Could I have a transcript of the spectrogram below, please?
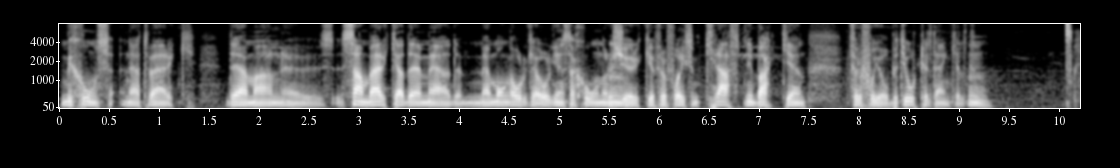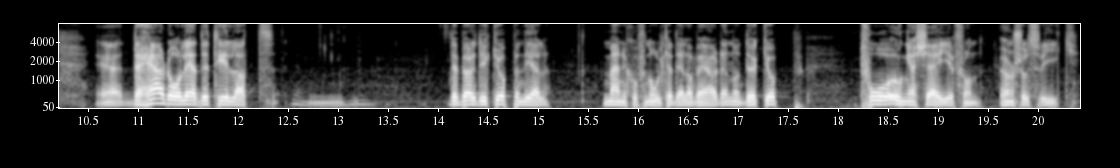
missionsnätverk där man eh, samverkade med, med många olika organisationer och Mm. kyrkor för att få liksom kraften i backen för att få jobbet gjort helt enkelt. Mm. Eh, Det här då ledde till att det började dyka upp en del människor från olika delar av världen och dök upp två unga tjejer från Örnsköldsvik,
